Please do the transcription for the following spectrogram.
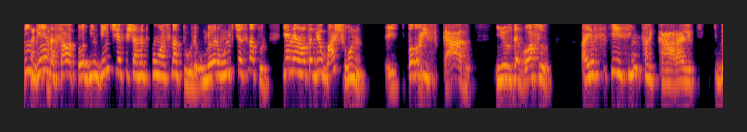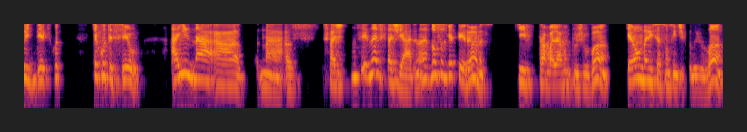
ninguém da sala toda, ninguém tinha fichamento com assinatura. O meu era o único que tinha assinatura. E a minha nota veio baixona, e todo riscado, e os negócios. Aí eu fiquei assim, falei, caralho, que, que doideira, que, que aconteceu? Aí, na, a, na, as estagi... não, sei, não era estagiária, as nossas veteranas que trabalhavam para o Juvan, que eram da iniciação científica do Juvan,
